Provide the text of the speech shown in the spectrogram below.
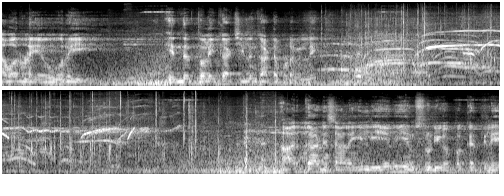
அவருடைய உரை எந்த தொலைக்காட்சியிலும் காட்டப்படவில்லை. ஆற்காடு சாலையில் ஏவிஎம் ஸ்டுடியோ பக்கத்திலே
